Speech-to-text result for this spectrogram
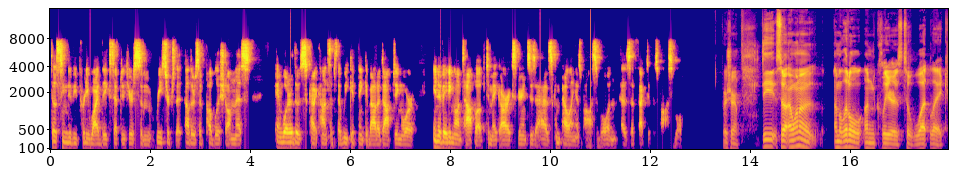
does seem to be pretty widely accepted. Here's some research that others have published on this. And what are those kind of concepts that we could think about adopting or innovating on top of to make our experiences as compelling as possible and as effective as possible? For sure. The so i want to i'm a little unclear as to what like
